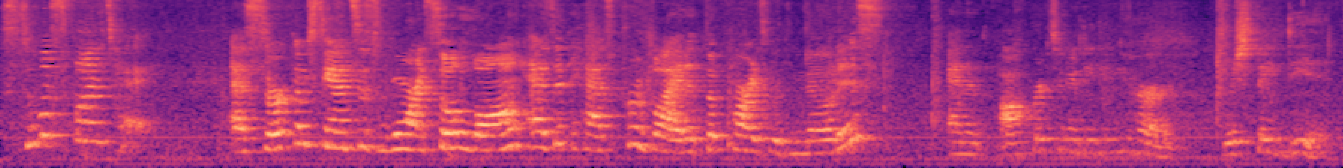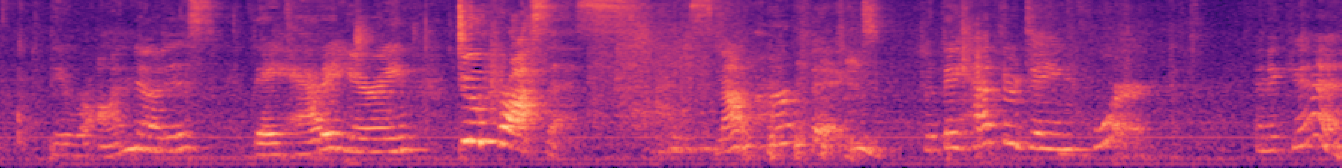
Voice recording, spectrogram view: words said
sua sponte as circumstances warrant so long as it has provided the parties with notice and an opportunity to be heard, which they did. They were on notice, they had a hearing, due process. It's not perfect, but they had their day in court. And again,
